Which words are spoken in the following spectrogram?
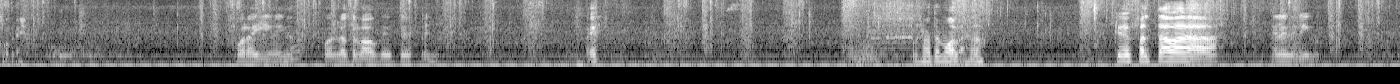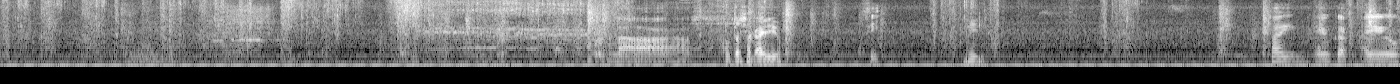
Joder. Por ahí no hay nada. Por el otro lado que te despeña. Eh, Pues no te mola, ¿no? que me faltaba el enemigo. Las. Otra se ha caído. Mil. está ahí. Hay un, hay un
